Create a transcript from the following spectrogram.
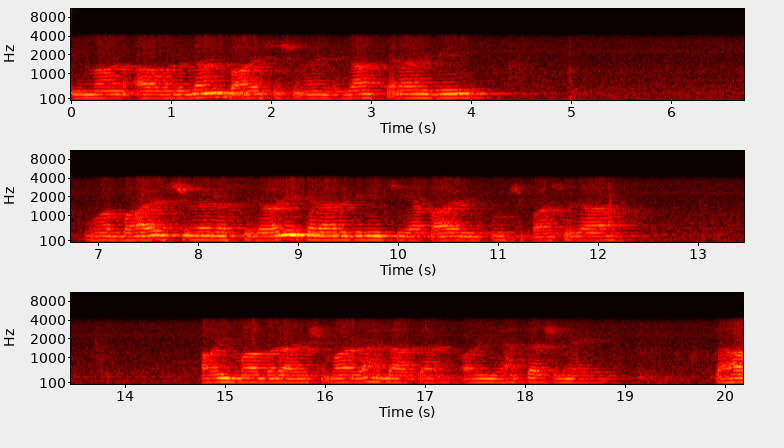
ایمان آوردن، باعث شما نجات قرار گئی و باعث شوه رستگاری قرار گری چی عقائد پوچھ پاسدا آئی ما برای شما رہ داتا آئی حتش میں تہا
